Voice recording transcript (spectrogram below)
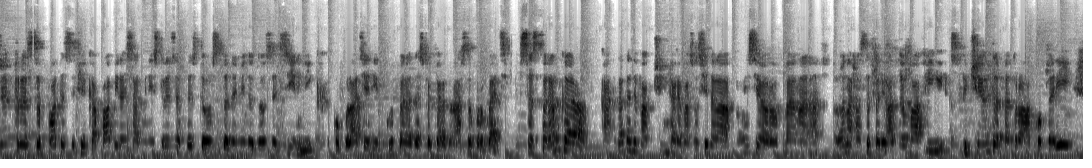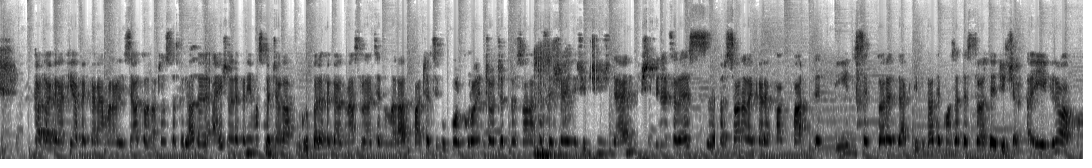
centre să poate să fie capabile să administreze peste 100.000 de doze zilnic populației din grupele despre care dumneavoastră vorbeați. Să sperăm că cantitatea de vaccin care va sosi de la Comisia Europeană în această perioadă va fi suficientă pentru a acoperi cartografia pe care am realizat-o în această perioadă. Aici ne referim în special la grupele pe care dumneavoastră le-ați enumerat, pacienții cu boli cronice, orice persoană peste 65 de ani și, bineînțeles, persoanele care fac parte din sectoare de activitate considerate strategice. E greu acum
